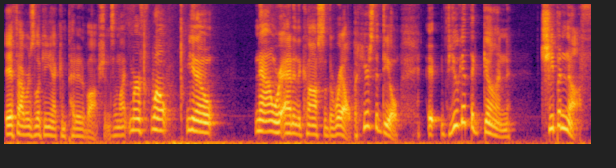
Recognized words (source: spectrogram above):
if I was looking at competitive options. And like, Murph, well, you know, now we're adding the cost of the rail. But here's the deal. If you get the gun cheap enough,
